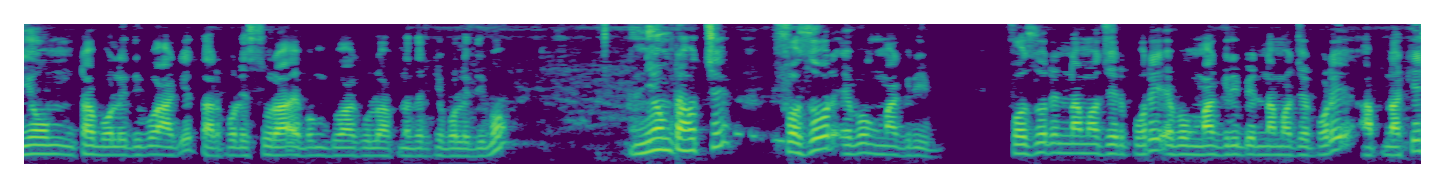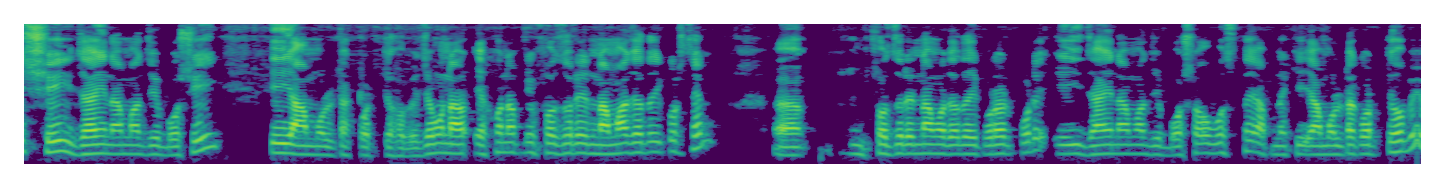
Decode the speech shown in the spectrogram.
নিয়মটা বলে দিব আগে, তারপরে সূরা এবং দোয়াগুলো আপনাদেরকে বলে দিব। নিয়মটা হচ্ছে ফজর এবং মাগরিব। ফজরের নামাজের পরে এবং মাগরিবের নামাজের পরে আপনাকে সেই জায় নামাজে বসেই এই আমলটা করতে হবে। যেমন এখন আপনি ফজরের নামাজ আদায় করছেন ফজরের নামাজ আদায় করার পরে এই জায় নামাজে বসা অবস্থায় আপনাকে এই আমলটা করতে হবে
